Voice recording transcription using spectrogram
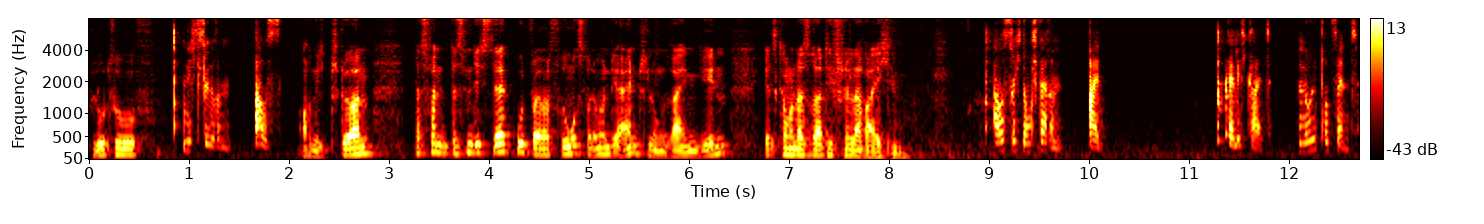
Bluetooth, Nicht stören. Aus. auch nicht stören. Das, fand- das finde ich sehr gut, weil früher muss man immer in die Einstellungen reingehen. Jetzt kann man das relativ schnell erreichen. Ausrichtung sperren. Ein. Helligkeit. 0%.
